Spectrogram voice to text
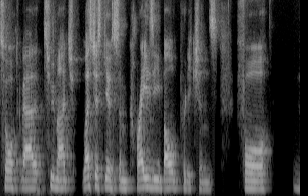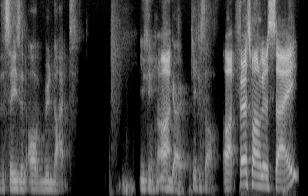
talk about it too much. Let's just give some crazy bold predictions for the season of Moon Knight. You can, you can right. go. Kick us off. All right. First one I'm going to say,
